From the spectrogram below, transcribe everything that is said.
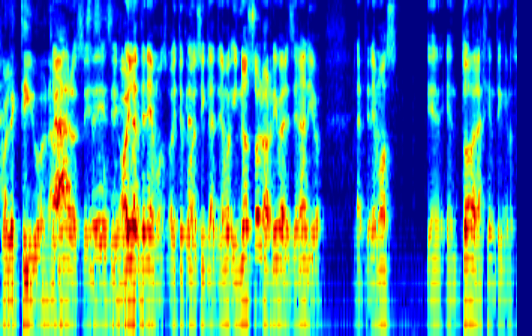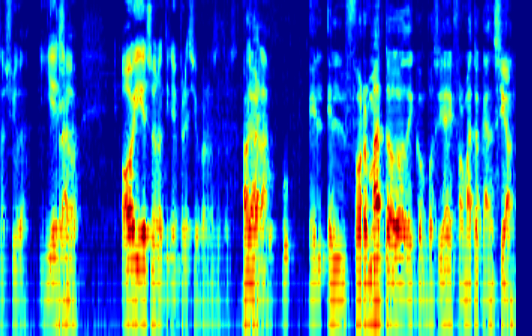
colectivo, ¿no? Claro, sí, Sí, sí, sí. sí. Hoy la tenemos. Hoy te puedo decir que la tenemos. Y no solo arriba del escenario. La tenemos en, en toda la gente que nos ayuda. Y eso... Hoy eso no tiene precio para nosotros. Ahora, el, el formato de composición y formato canción.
